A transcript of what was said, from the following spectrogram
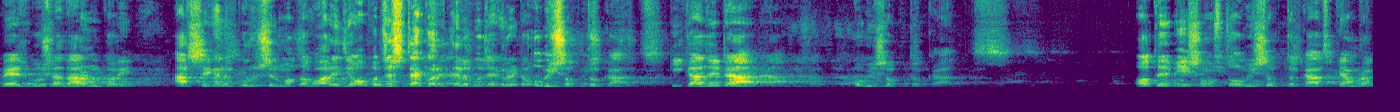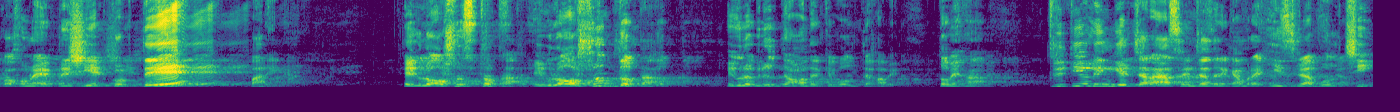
বেশভূষা ধারণ করে। আর সেখানে পুরুষের মতো হওয়ার যে অপচেষ্টা করে, তাহলে বোঝা গেল এটা অভিশপ্ত কাজ। কি কাজ এটা? অভিশপ্ত কাজ। অতএব এই সমস্ত অভিশপ্ত কাজকে আমরা কখনো অ্যাপ্রিসিয়েট করতে পারি না। এগুলো অসুস্থতা, এগুলো অশুদ্ধতা, এগুলোর বিরুদ্ধে আমাদেরকে বলতে হবে। তবে হ্যাঁ তৃতীয় লিঙ্গের যারা আছেন, যাদেরকে আমরা হিজরা বলছি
